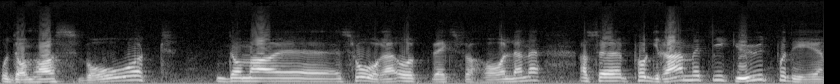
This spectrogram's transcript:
och de har svårt. De har eh, svåra uppväxtförhållanden. Alltså programmet gick ut på det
